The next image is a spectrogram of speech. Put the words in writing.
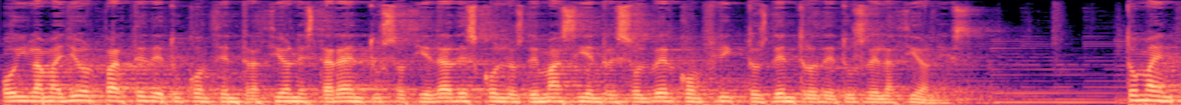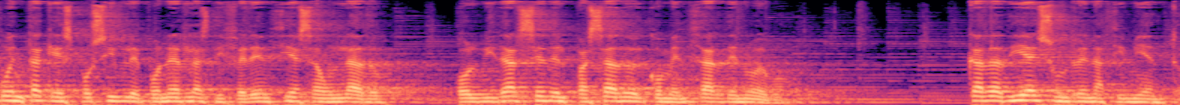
Hoy la mayor parte de tu concentración estará en tus sociedades con los demás y en resolver conflictos dentro de tus relaciones. Toma en cuenta que es posible poner las diferencias a un lado, olvidarse del pasado y comenzar de nuevo. Cada día es un renacimiento.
